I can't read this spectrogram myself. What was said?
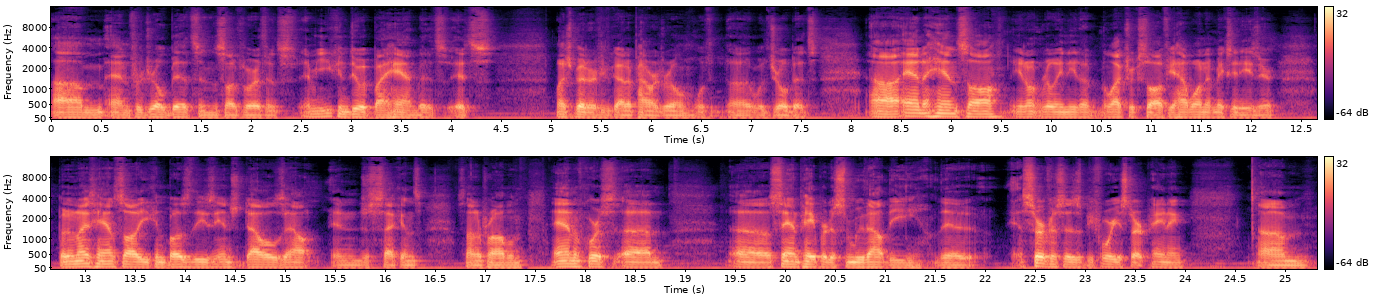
Um, and for drill bits and so forth, it's I mean you can do it by hand, but it's it's Much better if you've got a power drill with uh, with drill bits. Uh, and a handsaw. You don't really need an electric saw. If you have one, it makes it easier. But a nice handsaw, you can buzz these inch dowels out in just seconds. It's not a problem. And of course, um, uh, sandpaper to smooth out the the surfaces before you start painting um,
